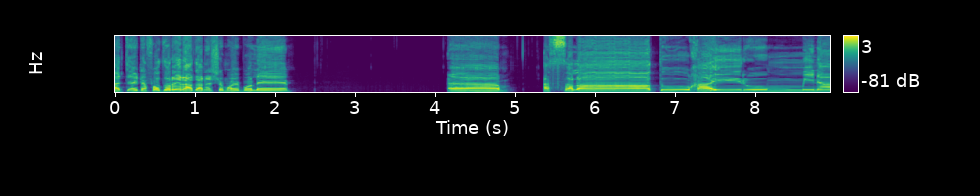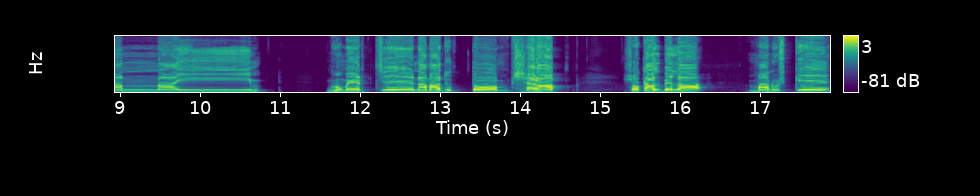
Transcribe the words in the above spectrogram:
আচ্ছা এটা ফজরের আজানের সময় বলে। আসসালাতু খাইরুম মিনান নাইম। ঘুমের চেয়ে নামাজ উত্তম, সেরাপ। সকালবেলা মানুষকে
